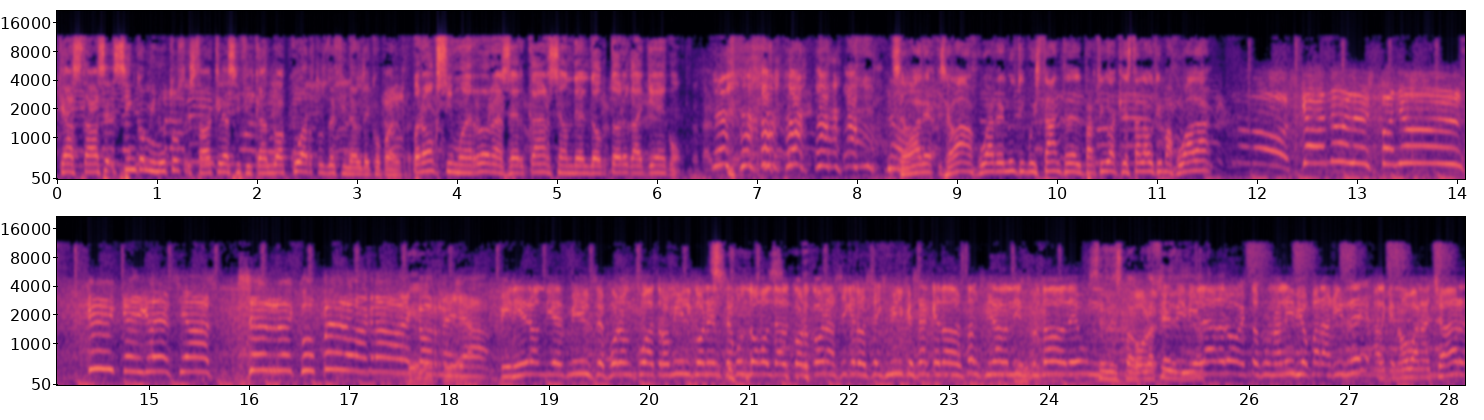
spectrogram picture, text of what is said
que hasta hace cinco minutos estaba clasificando a cuartos de final de Copa del Rey. Próximo error, acercarse donde el doctor Gallego. Se, va, a- se va a jugar el último instante del partido. Aquí está la última jugada. Ganó el español. Quique Iglesias se recupera la grada de Cornella. Vinieron 10.000, se fueron 4.000 con el segundo gol de Alcorcón, así que los 6.000 que se han quedado hasta el final han disfrutado de un Se les pagó la semi fidelidad. milagro. Esto es un alivio para Aguirre, al que no van a echar.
